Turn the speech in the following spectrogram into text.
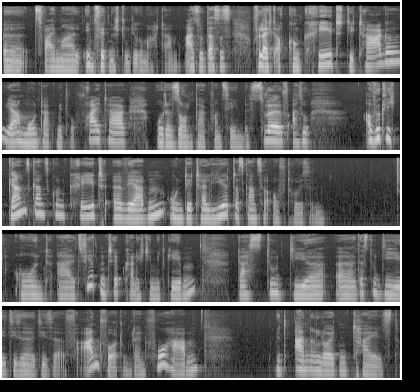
äh, zweimal im Fitnessstudio gemacht haben. Also das ist vielleicht auch konkret die Tage, ja, Montag, Mittwoch, Freitag oder Sonntag von 10 bis 12. Also auch wirklich ganz, ganz konkret äh, werden und detailliert das Ganze aufdröseln. Und als vierten Tipp kann ich dir mitgeben, dass du dir, äh, dass du die, diese, diese Verantwortung, dein Vorhaben mit anderen Leuten teilst.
